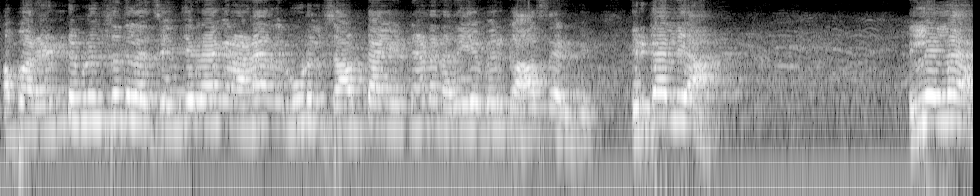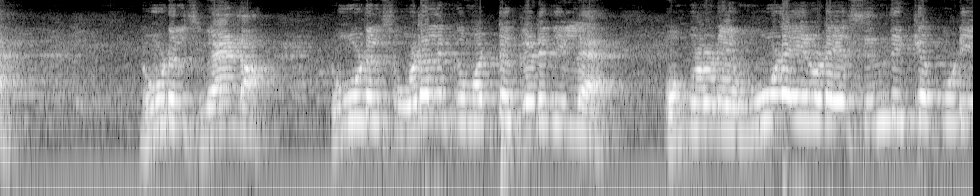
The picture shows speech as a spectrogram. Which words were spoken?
அப்ப ரெண்டு நிமிஷத்துல செஞ்சிடறாங்கிறானே அந்த நூடுல்ஸ் சாப்பிட்டா என்னன்னு நிறைய பேருக்கு ஆசை இருக்கு. இருக்கா இல்லையா? இல்ல இல்ல. நூடுல்ஸ் வேண்டாம். நூடுல்ஸ் உடலுக்கு மட்டும் கெடுதி இல்லை. உங்களுடைய மூளையினுடைய சிந்திக்கக்கூடிய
